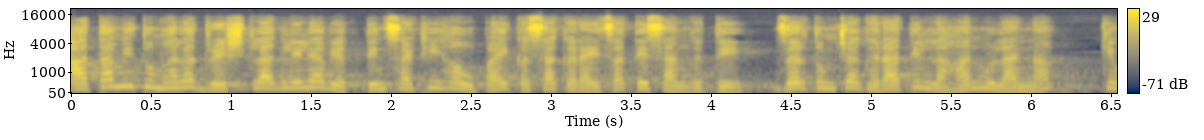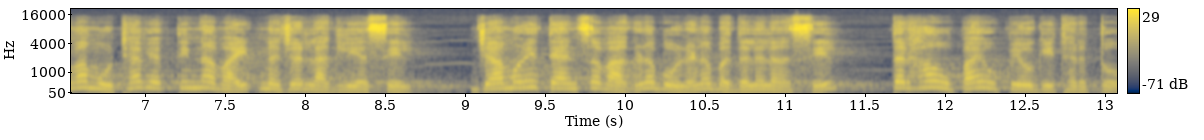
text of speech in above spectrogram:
आता मी तुम्हाला द्वेष लागलेल्या व्यक्तींसाठी हा उपाय कसा करायचा ते सांगते. जर तुमच्या घरातील लहान मुलांना किंवा मोठ्या व्यक्तींना वाईट नजर लागली असेल ज्यामुळे त्यांचं वागणं बोलणं बदललं असेल तर हा उपाय उपयोगी ठरतो.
